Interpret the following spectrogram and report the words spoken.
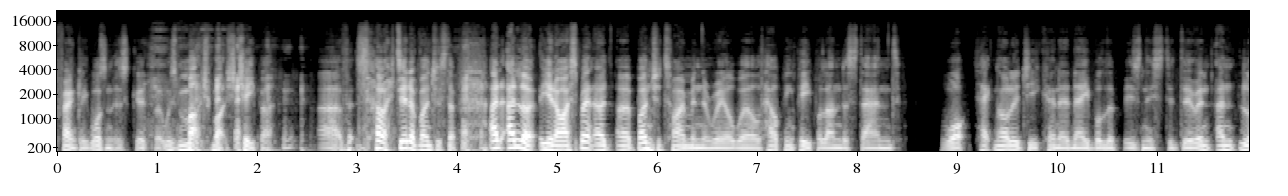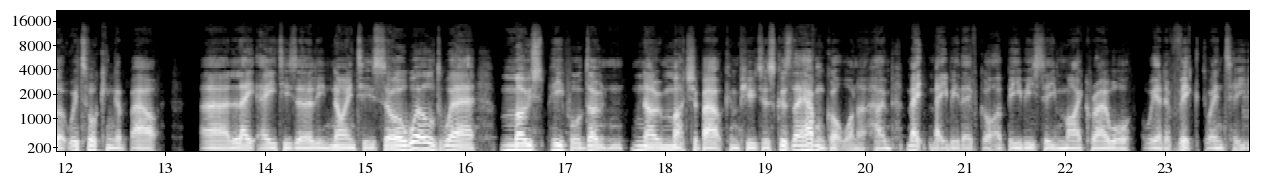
frankly wasn't as good, but was much, much cheaper. Uh, so I did a bunch of stuff. And, and look, you know, I spent a, a, bunch of time in the real world helping people understand what technology can enable the business to do. And, and look, we're talking about uh, late 80s, early 90s. So a world where most people don't know much about computers because they haven't got one at home. Maybe they've got a BBC Micro or we had a VIC 20,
